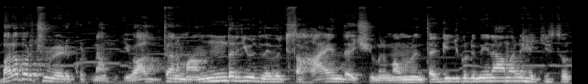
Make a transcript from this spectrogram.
బలపరచు వేడుకుంటున్నాం. ఈ వాగ్దానం అందరి జీవితంలో ఎవరికి సహాయం దయచేయమని మమ్మల్ని తగ్గించుకుంటూ మీ నామాన్ని హెచ్చిస్తూ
